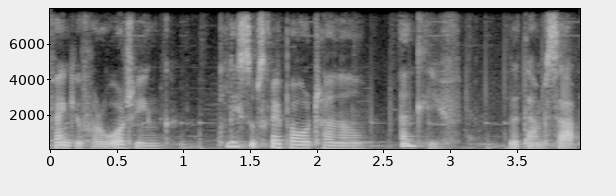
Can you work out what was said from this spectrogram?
Thank you for watching, please subscribe our channel and leave the thumbs up.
